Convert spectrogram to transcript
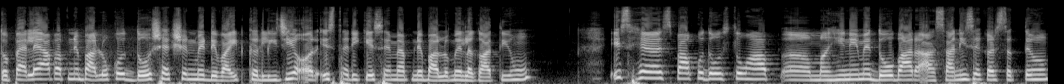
तो पहले आप अपने बालों को दो सेक्शन में डिवाइड कर लीजिए और इस तरीके से मैं अपने बालों में लगाती हूँ। इस हेयर स्पा को दोस्तों आप आ, महीने में दो बार आसानी से कर सकते हो।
